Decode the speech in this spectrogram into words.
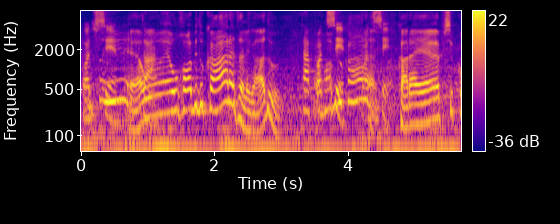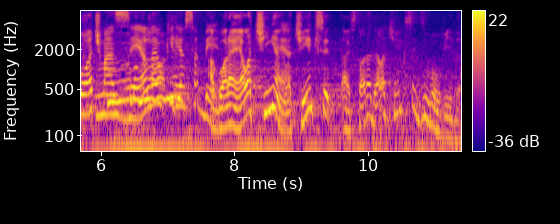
Pode ser. É, tá. o, é o hobby do cara, tá ligado? Tá, É o pode hobby ser. Pode ser. O cara é psicótico. Mas bagulho ela é eu queria saber. Agora ela tinha, É. ela tinha que ser. A história dela tinha que ser desenvolvida.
